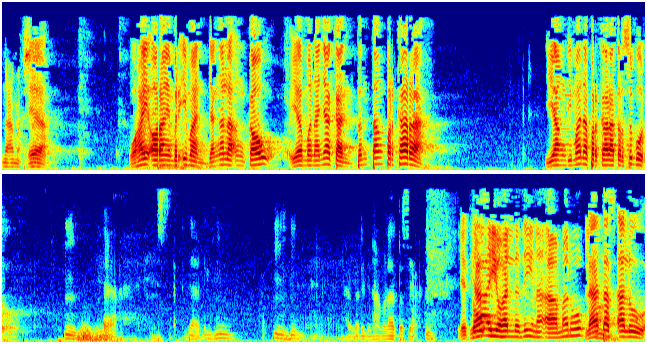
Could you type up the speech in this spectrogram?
Naam. Ya. Wahai orang yang beriman, janganlah engkau ya menanyakan tentang perkara yang di mana perkara tersebut يا أيها الذين آمنوا لا تسألوا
